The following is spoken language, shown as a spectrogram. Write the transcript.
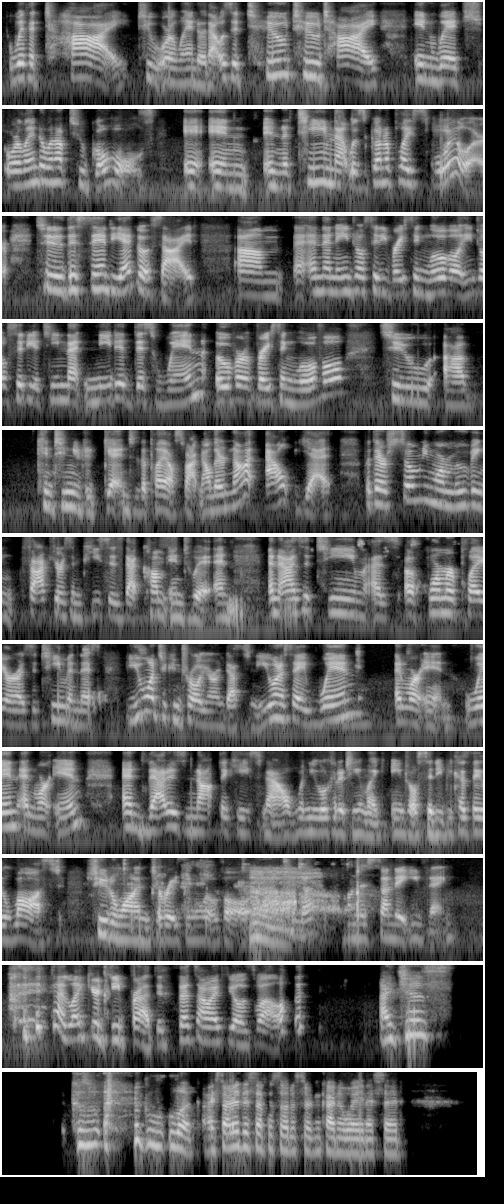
with a tie to Orlando. That was a 2-2 tie in which Orlando went up two goals in in, a team that was going to play spoiler to this San Diego side. Um, and then Angel City Racing Louisville, Angel City, a team that needed this win over Racing Louisville to uh, continue to get into the playoff spot. Now they're not out yet, but there are so many more moving factors and pieces that come into it. And and as a team, as a former player, as a team in this, you want to control your own destiny. You want to say win and we're in, win and we're in, and that is not the case now when you look at a team like Angel City because they lost two to one to Racing Louisville on this Sunday evening. I like your deep breath. It's that's how I feel as well. I just because look, I started this episode a certain kind of way, and I said,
